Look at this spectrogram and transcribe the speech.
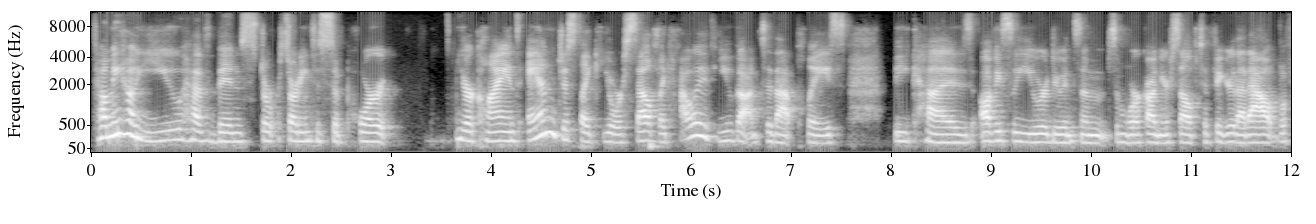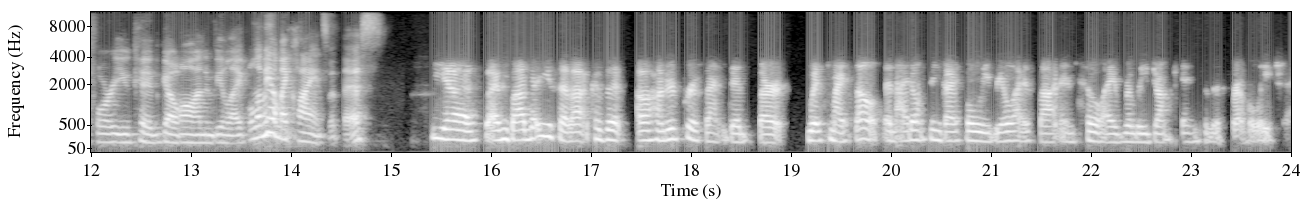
tell me how you have been st- starting to support your clients and just like yourself. Like, how have you gotten to that place? because obviously you were doing some some work on yourself to figure that out before you could go on and be like, well, let me help my clients with this. Yes, I'm glad that you said that because it 100% did start with myself. And I don't think I fully realized that until I really jumped into this revelation.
